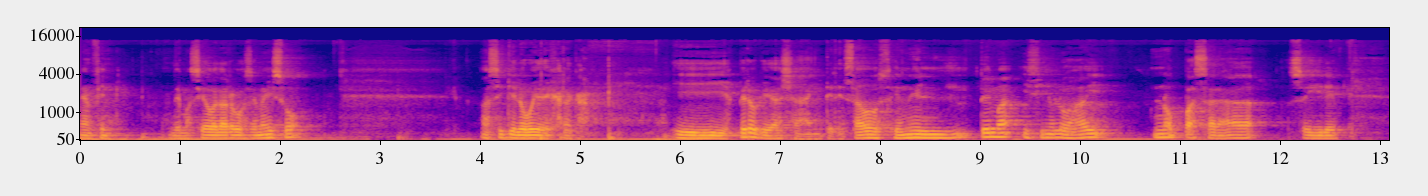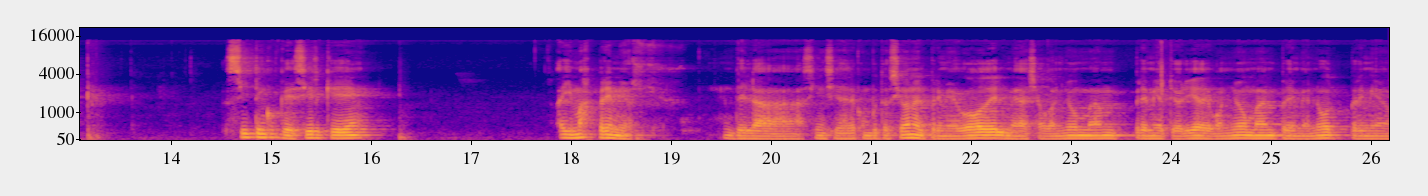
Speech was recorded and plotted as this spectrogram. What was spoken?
en fin, demasiado largo se me hizo. Así que lo voy a dejar acá. Y espero que haya interesados en el tema y si no los hay, no pasa nada, seguiré. Sí tengo que decir que hay más premios de la ciencia de la computación, el premio Gödel, medalla von Neumann, premio Teoría de von Neumann, premio NUT, premio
